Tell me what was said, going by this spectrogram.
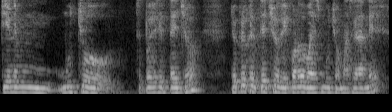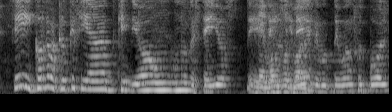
tiene mucho, se puede decir, techo. Yo creo que el techo de Córdoba es mucho más grande. Sí, Córdoba creo que sí ha, que dio unos destellos de, buen fútbol. De, buen fútbol.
